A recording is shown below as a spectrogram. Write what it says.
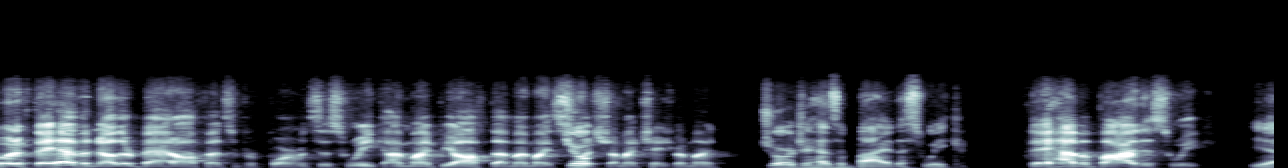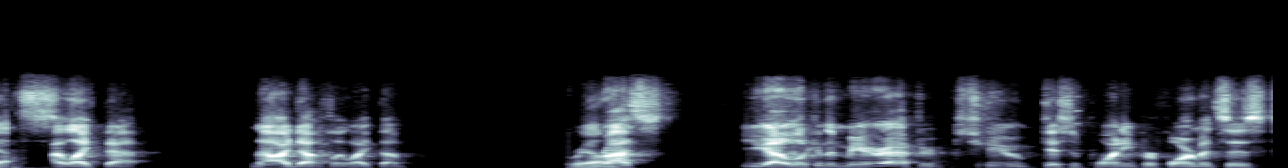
But if they have another bad offensive performance this week, I might be off them. I might switch. I might change my mind. Georgia has a bye this week. They have a bye this week. Yes. I like that. Now I definitely like them. Really. Russ, you got to look in the mirror after two disappointing performances,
